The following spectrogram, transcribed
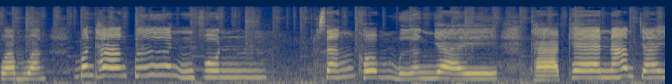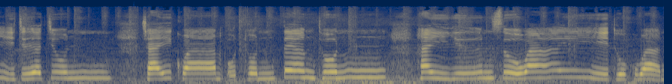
ความหวังบนทางเปื้อนฝุ่น สังคมเมืองใหญ่ ขาดแค่น้ำใจเจือจุน ใช้ความอดทนเต็มทุน ให้ยืนสู้ไว้ทุกวัน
